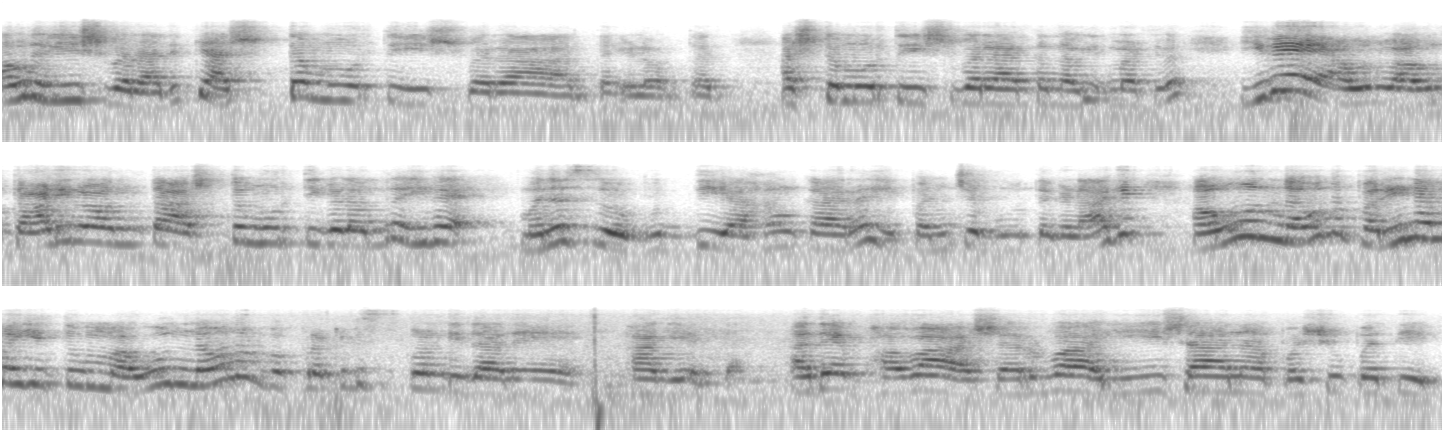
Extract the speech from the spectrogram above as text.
ಅವನು ಈಶ್ವರ. ಅದಕ್ಕೆ ಅಷ್ಟಮೂರ್ತಿ ಈಶ್ವರ ಅಂತ ಹೇಳುವಂತದ್ದು ಅಷ್ಟಮೂರ್ತಿ ಈಶ್ವರ ಅಂತ ನಾವ್ ಇದ್ ಮಾಡ್ತೀವಿ. ಇವೇ ಅವನು ಅವನು ತಾಳಿರೋ ಅಂತ ಅಷ್ಟಮೂರ್ತಿಗಳು ಅಂದ್ರೆ ಇವೇ. ಮನಸ್ಸು, ಬುದ್ಧಿ, ಅಹಂಕಾರ ಈ ಪಂಚಭೂತಗಳಾಗಿ ಅವನವನು ತುಂಬ ಅವನ್ನವನು ಪ್ರಕಟಿಸ್ಕೊಂಡಿದ್ದಾನೆ ಹಾಗೆ ಅಂತ. ಅದೇ ಭವ, ಶರ್ವ, ಈಶಾನ, ಪಶುಪತಿ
